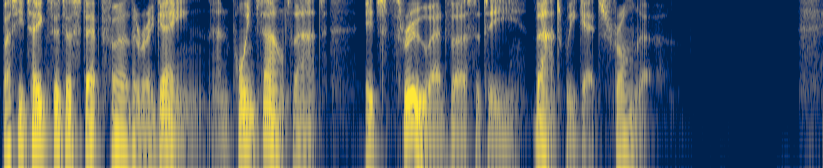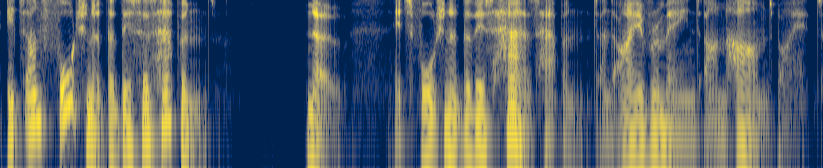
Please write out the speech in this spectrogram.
But he takes it a step further again and points out that it's through adversity that we get stronger. It's unfortunate that this has happened. No, it's fortunate that this has happened and I've remained unharmed by it.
